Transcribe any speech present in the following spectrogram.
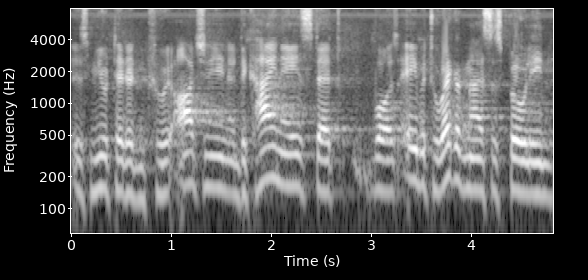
is mutated into arginine, and the kinase that was able to recognize this proline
